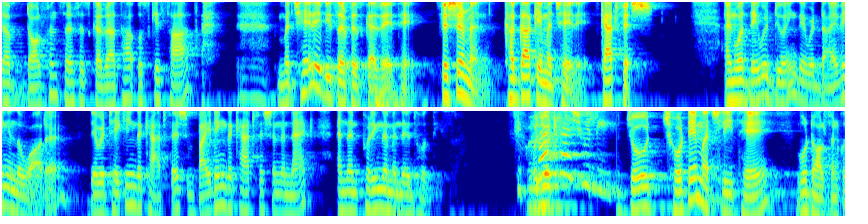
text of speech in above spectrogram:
جب ڈالفن سرفس کر رہا تھا اس کے ساتھ مچھیرے بھی سرفس کر رہے تھے فشرمین کھگا کے مچھیرے catfish and what they were doing they were diving in the water they were taking the catfish biting the catfish in the neck and then پھرنگ دم ان دھوتیز جو چھوٹے مچھلی تھے وہ ڈالفن کو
